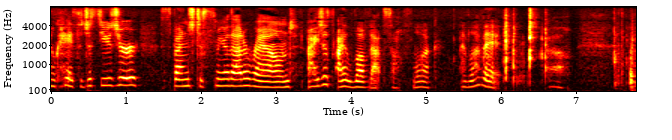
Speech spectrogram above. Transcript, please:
Okay, so just use your sponge to smear that around. I just, I love that soft look. I love it. Oh.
